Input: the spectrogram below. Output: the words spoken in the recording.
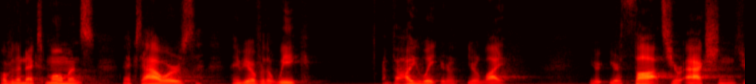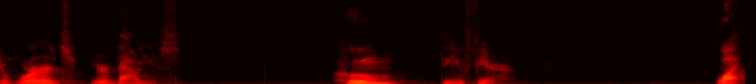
over the next moments, next hours, maybe over the week. Evaluate your, your life your, your thoughts, your actions, your words, your values. Whom do you fear? What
